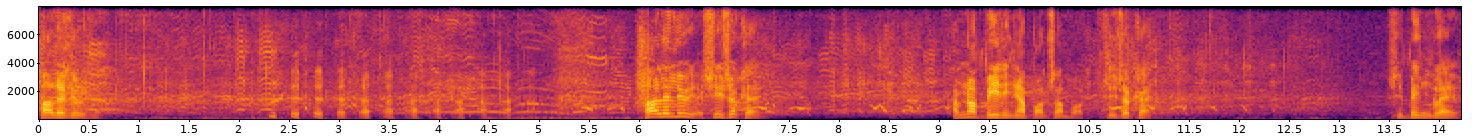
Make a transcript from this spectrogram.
Hallelujah. Hallelujah. She's okay. I'm not beating up on somebody. She's okay. She's being blessed.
